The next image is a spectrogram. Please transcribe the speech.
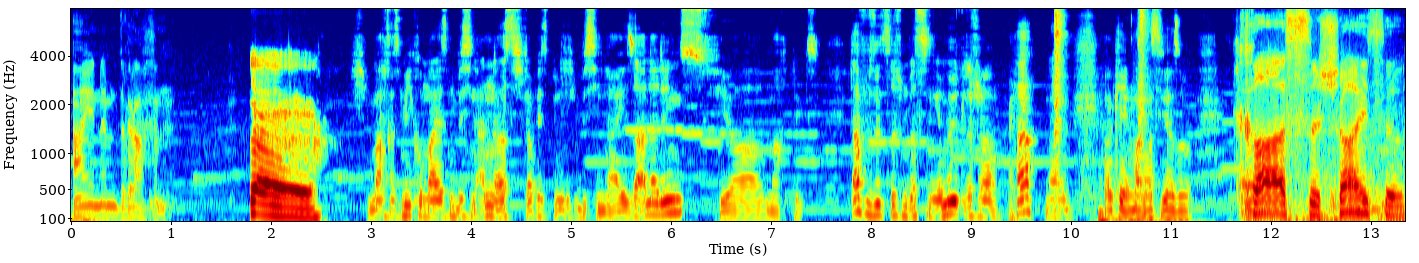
einem Drachen. Yay. Ich mache das Mikro mal jetzt ein bisschen anders. Ich glaube, jetzt bin ich ein bisschen leiser allerdings. Ja, macht nichts. Dafür sitzt es ein bisschen gemütlicher. Ha, nein. Okay, machen wir es wieder so. Krasse Scheiße.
